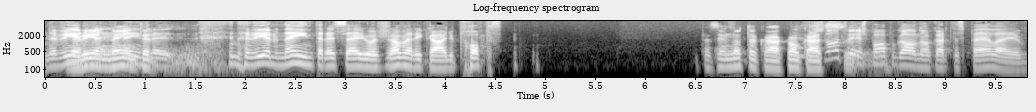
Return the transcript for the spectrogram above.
Nevienu, Nevienu ne, neinter- nevienu neinteresējošu amerikāņu pops. Tas ir nu, tā kā kaut kāds. Latviešu popu galvenokārt te spēlējam.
